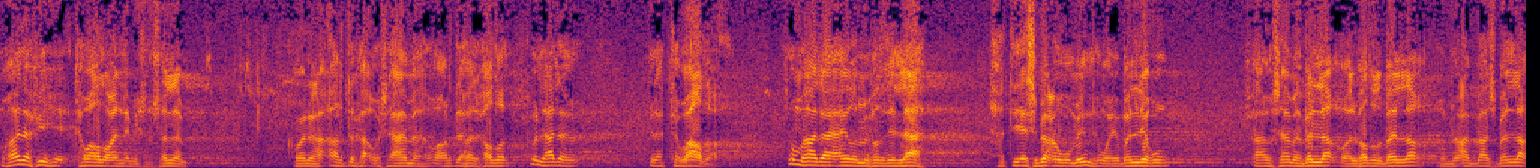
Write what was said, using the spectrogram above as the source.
وهذا فيه تواضع النبي صلى الله عليه وسلم كونه أردف أسامة وأردف الفضل كل هذا من التواضع. ثم هذا أيضا من فضل الله حتى يسمعوا منه ويبلغوا فأسامة بلغ والفضل بلغ وابن عباس بلغ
